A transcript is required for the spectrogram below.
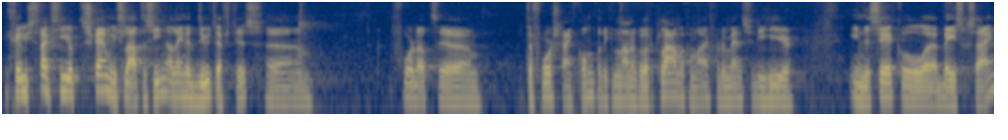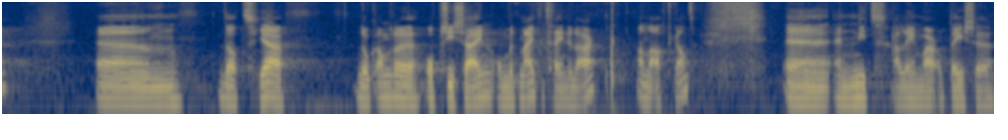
Ik ga jullie straks hier op het scherm iets laten zien. Alleen het duurt eventjes. Uh, voordat het tevoorschijn komt. Want ik heb namelijk wel reclame gemaakt voor de mensen die hier in de cirkel bezig zijn. Ehm, dat ja, er ook andere opties zijn om met mij te trainen daar. Aan de achterkant. Uh, en niet alleen maar op deze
